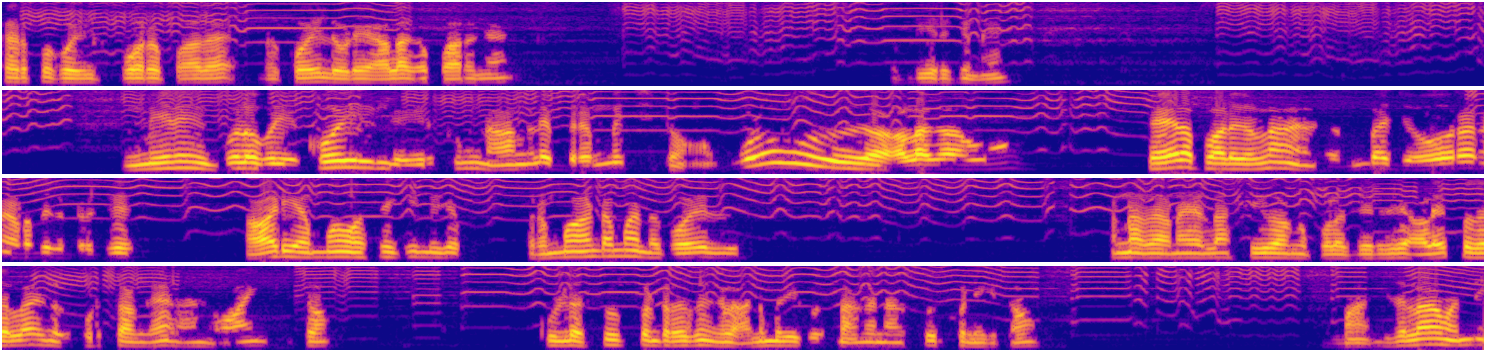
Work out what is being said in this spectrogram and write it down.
கருப்ப கோயிலுக்கு போகிற பாதை. இந்த கோயிலுடைய அழகை பாருங்கள் எப்படி இருக்குன்னு உண்மையிலே இவ்வளோ பெரிய கோயில் இங்கே இருக்கும். நாங்களே பிரமிச்சிட்டோம். அவ்வளவு அழகாகவும் வேலைப்பாடுகள்லாம் ரொம்ப ஜோராக நடந்துக்கிட்டு இருக்கு. ஆடி அமாவாசைக்கு மிக பிரம்மாண்டமாக அந்த கோயில் அன்னதானம் எல்லாம் செய்வாங்க போல தெரியுது. அழைப்பதெல்லாம் எங்களுக்கு கொடுத்தாங்க. நாங்கள் வாங்கிக்கிட்டோம். உள்ளே ஷூட் பண்ணுறதுக்கும் எங்களை அனுமதி கொடுத்தாங்க. நாங்கள் ஷூட் பண்ணிக்கிட்டோம். ஆமாம் இதெல்லாம் வந்து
